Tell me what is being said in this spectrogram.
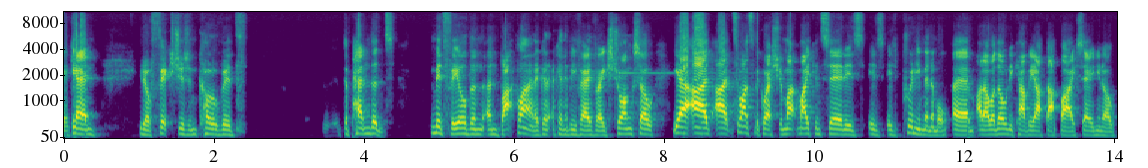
again, you know, fixtures and COVID dependent midfield and, and backline are going, to be very very strong. So yeah, I, I, to answer the question, my, my concern is is is pretty minimal, um, and I would only caveat that by saying you know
